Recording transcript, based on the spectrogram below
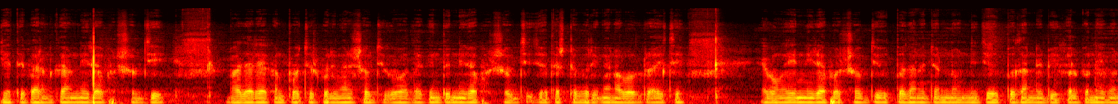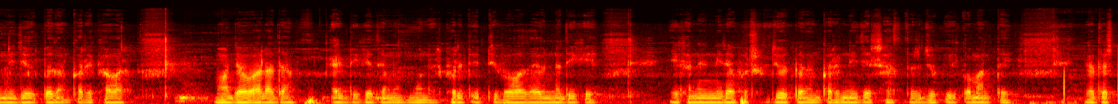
খেতে পারেন, কারণ নিরাপদ সবজি বাজারে এখন প্রচুর পরিমাণে সবজি পাওয়া যায়, কিন্তু নিরাপদ সবজি যথেষ্ট পরিমাণ অভাব রয়েছে এবং এই নিরাপদ সবজি উৎপাদনের জন্য নিজে উৎপাদনের বিকল্প নেই এবং নিজে উৎপাদন করে খাওয়ার মজাও আলাদা। একদিকে যেমন মনের পরিতৃপ্তি পাওয়া যায়, অন্যদিকে এখানে নিরাপদ সবজি উৎপাদন করে নিজের স্বাস্থ্যের ঝুঁকি কমাতে যথেষ্ট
